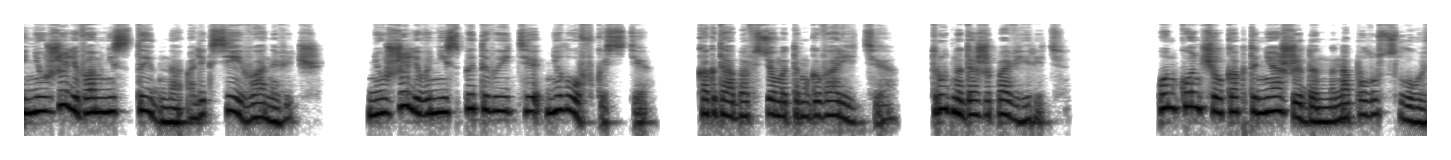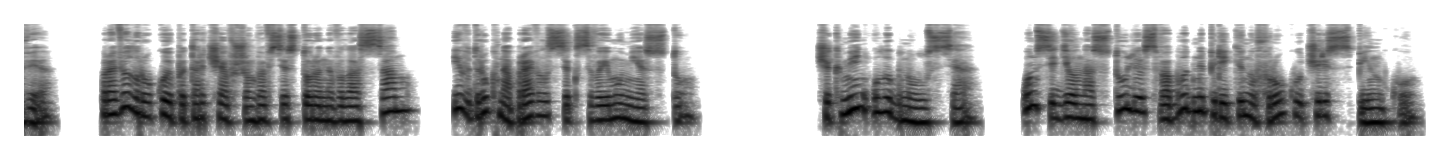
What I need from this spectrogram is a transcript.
«И неужели вам не стыдно, Алексей Иванович? Неужели вы не испытываете неловкости, когда обо всем этом говорите? Трудно даже поверить». Он кончил как-то неожиданно, на полусловие, провел рукой по торчавшим во все стороны волосам и вдруг направился к своему месту. Чекмень улыбнулся, Он сидел на стуле, свободно перекинув руку через спинку.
